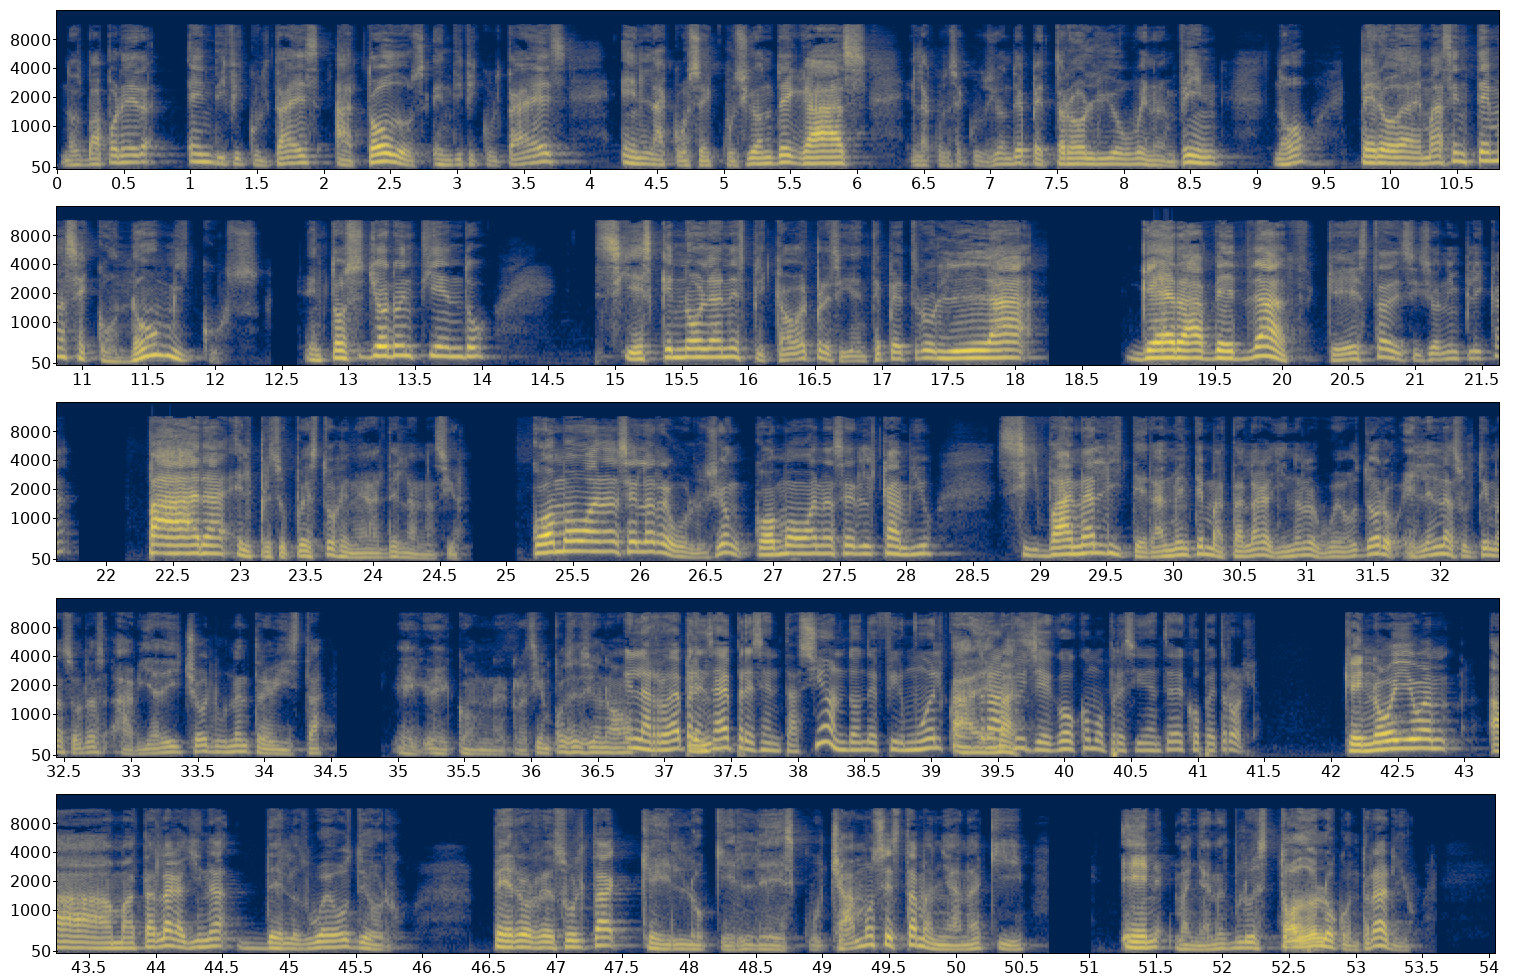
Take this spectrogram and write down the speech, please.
nos va a poner en dificultades a todos, en dificultades en la consecución de gas, en la consecución de petróleo, bueno, en fin, ¿no? Pero además en temas económicos. Entonces yo no entiendo si es que no le han explicado al presidente Petro la gravedad que esta decisión implica para el presupuesto general de la nación. ¿Cómo van a hacer la revolución? ¿Cómo van a hacer el cambio si van a literalmente matar la gallina a los huevos de oro? Él en las últimas horas había dicho en una entrevista eh, eh, con recién posesionado. En la rueda de prensa de presentación, donde firmó el contrato y llegó como presidente de Ecopetrol. Que no iban a matar la gallina de los huevos de oro. Pero resulta que lo que le escuchamos esta mañana aquí en Mañanas Blue es todo lo contrario.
